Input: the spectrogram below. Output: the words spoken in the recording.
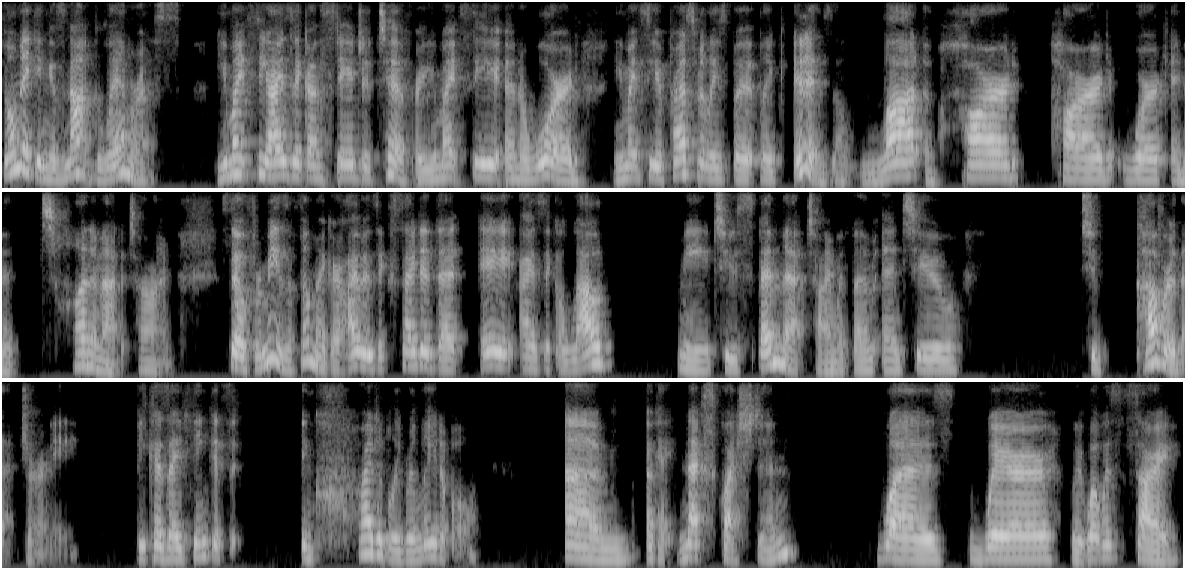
filmmaking is not glamorous you might see Isaac on stage at TIFF, or you might see an award, you might see a press release, but like it is a lot of hard, hard work and a ton amount of time. So for me as a filmmaker, I was excited that A, Isaac allowed me to spend that time with them and to to cover that journey because I think it's incredibly relatable. Um, okay, next question was where wait, what was sorry,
